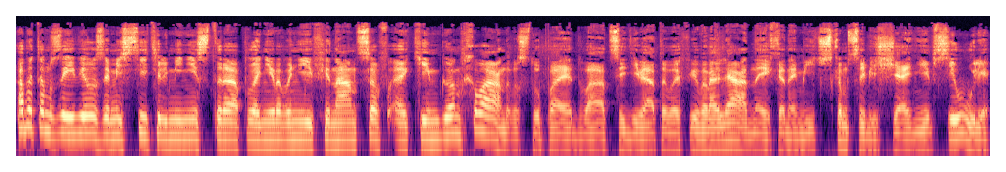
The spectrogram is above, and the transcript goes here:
Об этом заявил заместитель министра планирования и финансов Ким Гон Хван, выступая 29 февраля на экономическом совещании в Сеуле.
